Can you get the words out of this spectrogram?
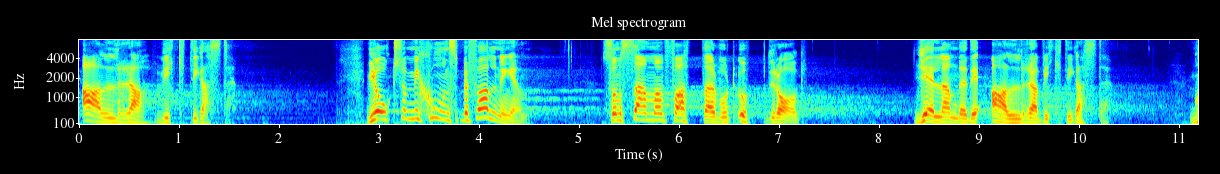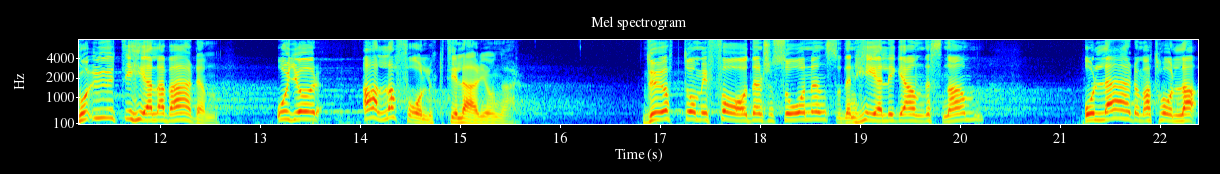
allra viktigaste. Vi har också missionsbefallningen som sammanfattar vårt uppdrag gällande det allra viktigaste. Gå ut i hela världen och gör alla folk till lärjungar. Döp dem i Faderns och Sonens och den helige Andes namn och lär dem att hålla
